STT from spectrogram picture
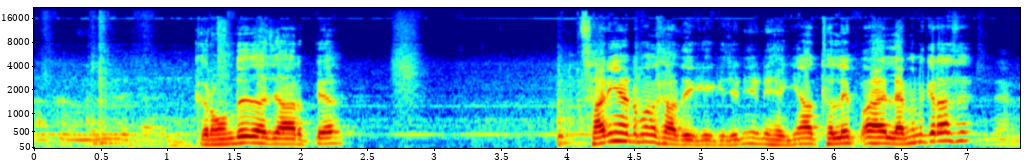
ਆ ਦਾ ਚਾਰ ਕਰੌਂਦੇ ਦਾ ਅਚਾਰ ਪਿਆ। ਸਾਰੀਆਂ ਆਈਟਮਾਂ ਦਿਖਾ ਦੇ ਕਿ ਜਿਹੜੀਆਂ ਜਿਹੜੀਆਂ ਹੈਗੀਆਂ। ਆਹ ਥੱਲੇ ਲੈਮਨ ਗ੍ਰਾਸ ਹੈ? ਲੈਮਨ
